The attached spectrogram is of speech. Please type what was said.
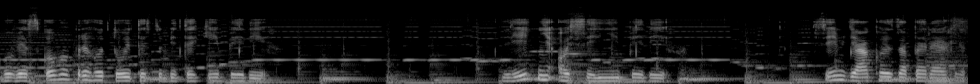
Обов'язково приготуйте собі такий пиріг. Літній осінній пиріг. Всім дякую за перегляд!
